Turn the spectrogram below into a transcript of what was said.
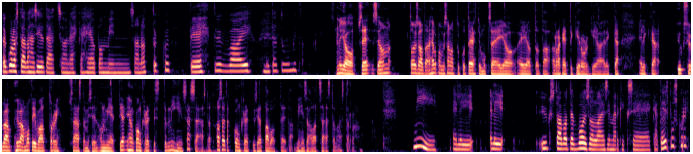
Toi kuulostaa vähän siltä, että se on ehkä helpommin sanottu kuin tehty vai mitä tuumit? No joo, se, se on toisaalta helpommin sanottu kuin tehty, mutta se ei ole, ei ole tota rakettikirurgiaa. Eli, eli yksi hyvä, hyvä motivaattori säästämiseen on miettiä ihan konkreettisesti, että mihin sä säästät. Aseta konkreettisia tavoitteita, mihin sä alat säästämään sitä rahaa. Niin, eli, eli yksi tavoite voisi olla esimerkiksi se käteispuskuri,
